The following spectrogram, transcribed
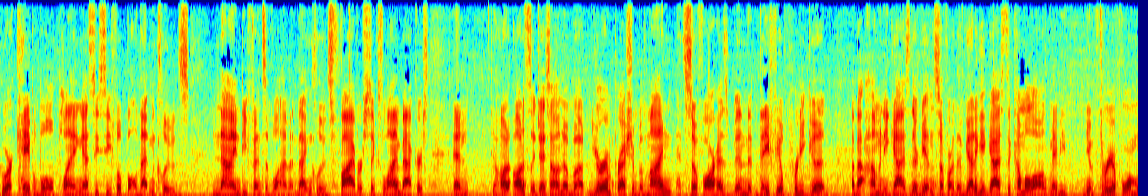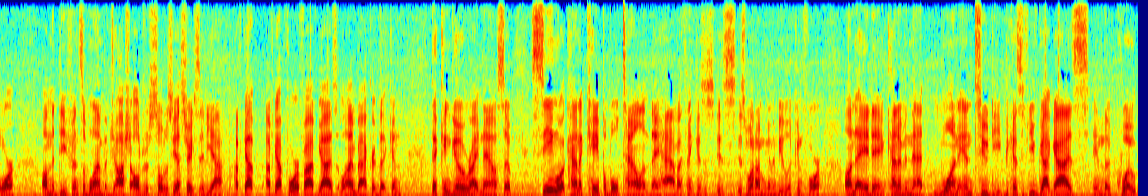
who are capable of playing SEC football. That includes nine defensive linemen. That includes five or six linebackers." And honestly, Jason, I don't know about your impression, but mine so far has been that they feel pretty good about how many guys they're getting so far. They've got to get guys to come along, maybe you know three or four more on the defensive line. But Josh Aldridge told us yesterday, he said, "Yeah, I've got I've got four or five guys at linebacker that can." That can go right now. So seeing what kind of capable talent they have, I think is, is, is what I'm going to be looking for on A Day, kind of in that one and two deep. Because if you've got guys in the quote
